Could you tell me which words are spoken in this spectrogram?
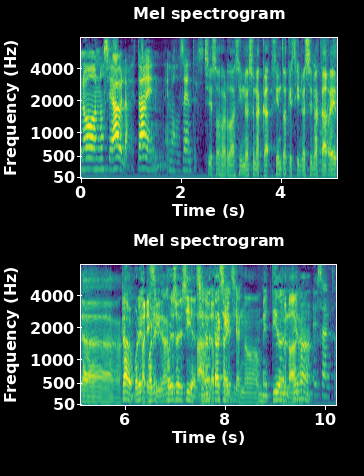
no, no se habla, está en, en, los docentes. Sí, eso es verdad. Si no es una siento que si no es una carrera claro, por, e-, e-, eso decía, si no estás metido en el tema, exacto.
